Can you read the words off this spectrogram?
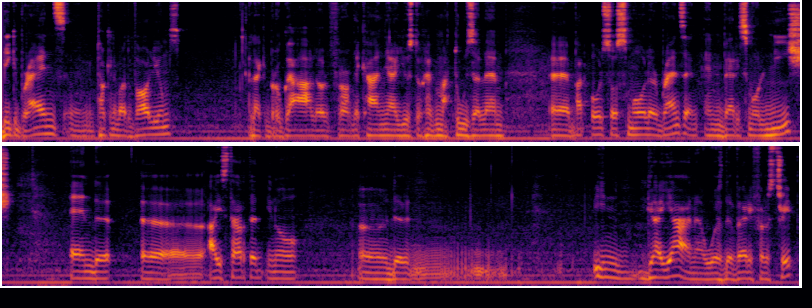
big brands, um, talking about volumes, like Brugal or Flor de Caña used to have Matusalem, uh, but also smaller brands and, and very small niche. And uh, I started, you know, the, in Guyana was the very first trip,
